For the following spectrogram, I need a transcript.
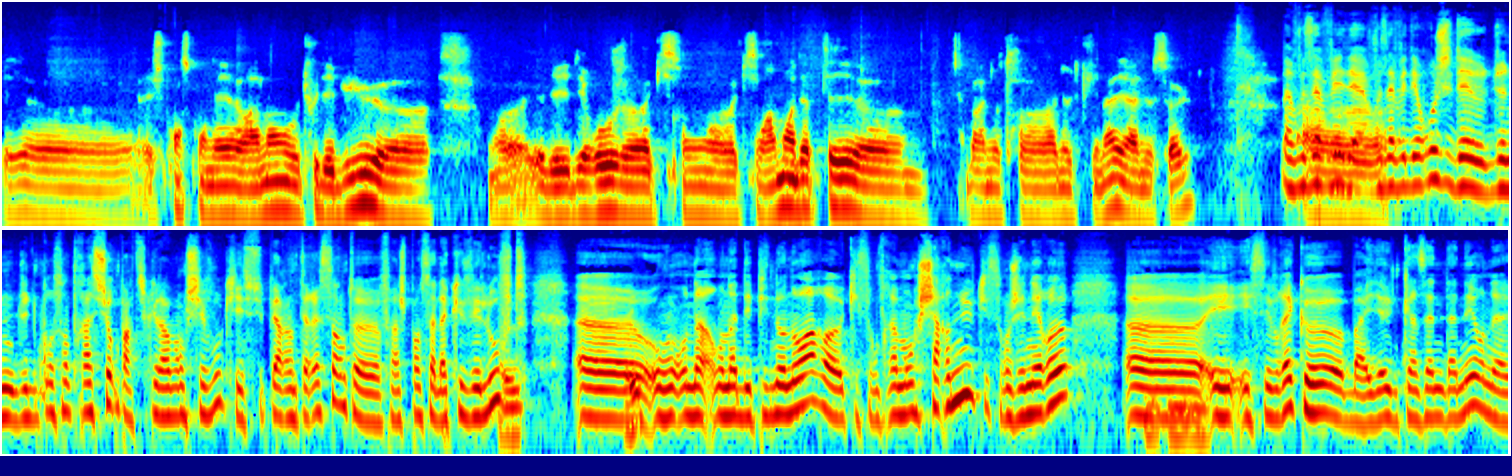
Et, euh, et je pense qu'on est vraiment au tout début. euh, Il y a des, des rouges qui sont, qui sont vraiment adaptés euh, bah, à, notre, à notre climat et à nos sols. Bah, vous, avez, Euh, vous avez des rouges d'une concentration particulièrement chez vous qui est super intéressante. Euh, Enfin, je pense à la cuvée Luft. Euh, Oui. on, a, on a des pinots noirs euh, qui sont vraiment charnus, qui sont généreux. Euh, Et, et c'est vrai que bah, il y a une quinzaine d'années, on, a,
